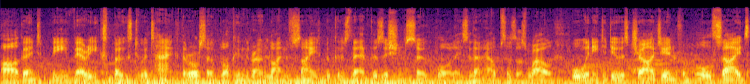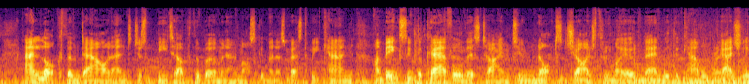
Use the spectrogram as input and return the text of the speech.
are going to be very exposed to attack. They're also blocking their own line of sight because they're positioned so poorly, so that helps us as well. All we need to do is charge in from all sides and lock them down and just beat up the bowmen and musketmen as best we can. I'm being super super careful this time to not charge through my own men with the cavalry. I actually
